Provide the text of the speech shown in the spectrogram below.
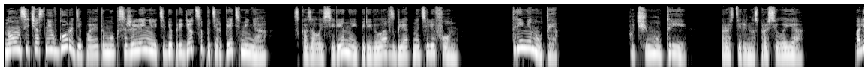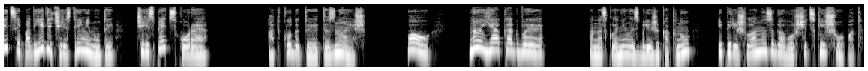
Но он сейчас не в городе, поэтому, к сожалению, тебе придется потерпеть меня», — сказала Сирена и перевела взгляд на телефон. «Три минуты». «Почему три?» — растерянно спросила я. «Полиция подъедет через три минуты, через пять скорая». «Откуда ты это знаешь?» «О, ну я как бы...» Она склонилась ближе к окну и перешла на заговорщицкий шепот.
